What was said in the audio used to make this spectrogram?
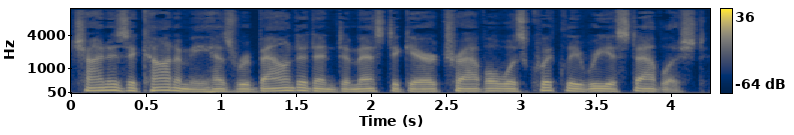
China's economy has rebounded and domestic air travel was quickly re established.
